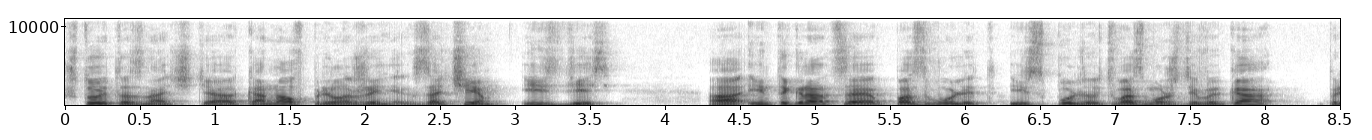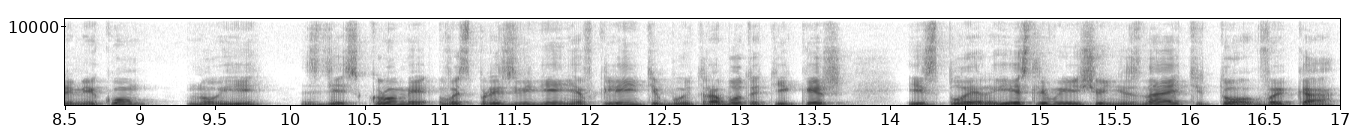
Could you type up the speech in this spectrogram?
что это значит? А, канал в приложениях. Зачем? И здесь. А, интеграция позволит использовать возможности ВК прямиком, ну и здесь. Кроме воспроизведения в клиенте будет работать и кэш из плеера. Если вы еще не знаете, то ВК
